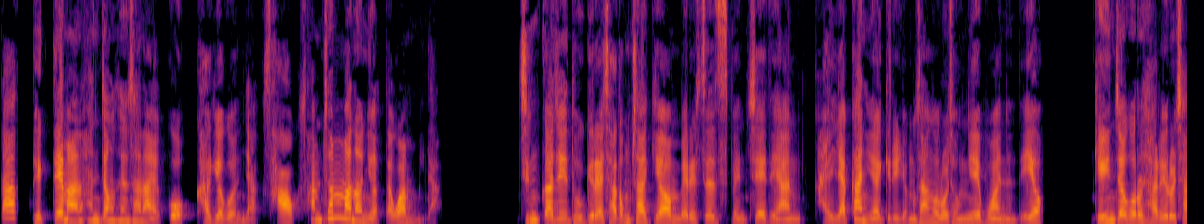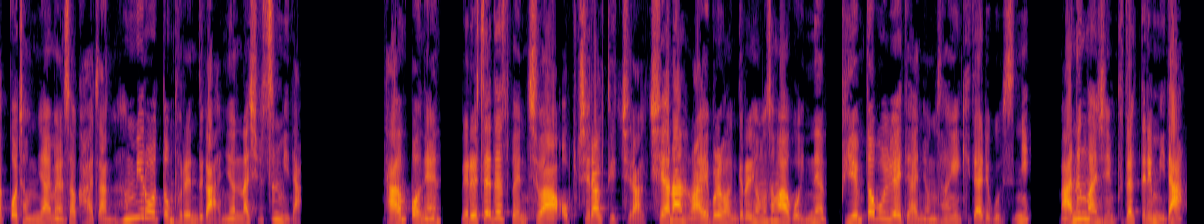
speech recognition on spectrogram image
딱 100대만 한정 생산하였고 가격은 약 4억 3천만 원이었다고 합니다. 지금까지 독일의 자동차 기업 메르세데스 벤츠에 대한 간략한 이야기를 영상으로 정리해 보았는데요. 개인적으로 자료를 찾고 정리하면서 가장 흥미로웠던 브랜드가 아니었나 싶습니다. 다음번엔 메르세데스 벤츠와 엎치락 뒤치락 치열한 라이벌 관계를 형성하고 있는 BMW에 대한 영상이 기다리고 있으니 많은 관심 부탁드립니다.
